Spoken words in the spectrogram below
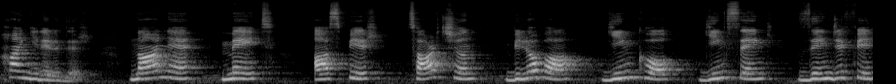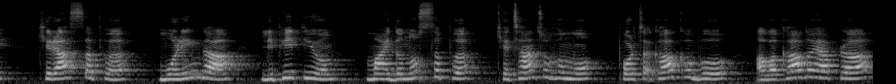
Hangileridir? Nane, mate, aspir, tarçın, biloba, ginkgo, ginseng, zencefil, kiraz sapı, moringa, lipidium, maydanoz sapı, keten tohumu, portakal kabuğu, avokado yaprağı,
